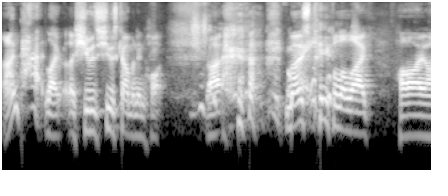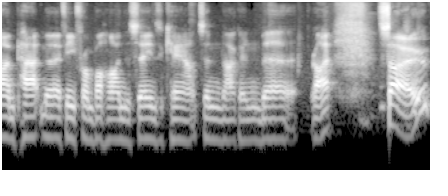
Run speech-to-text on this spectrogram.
I'm Pat. Like, like she was she was coming in hot. Right? Most people are like, hi, I'm Pat Murphy from behind the scenes accounts and fucking uh, right. So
